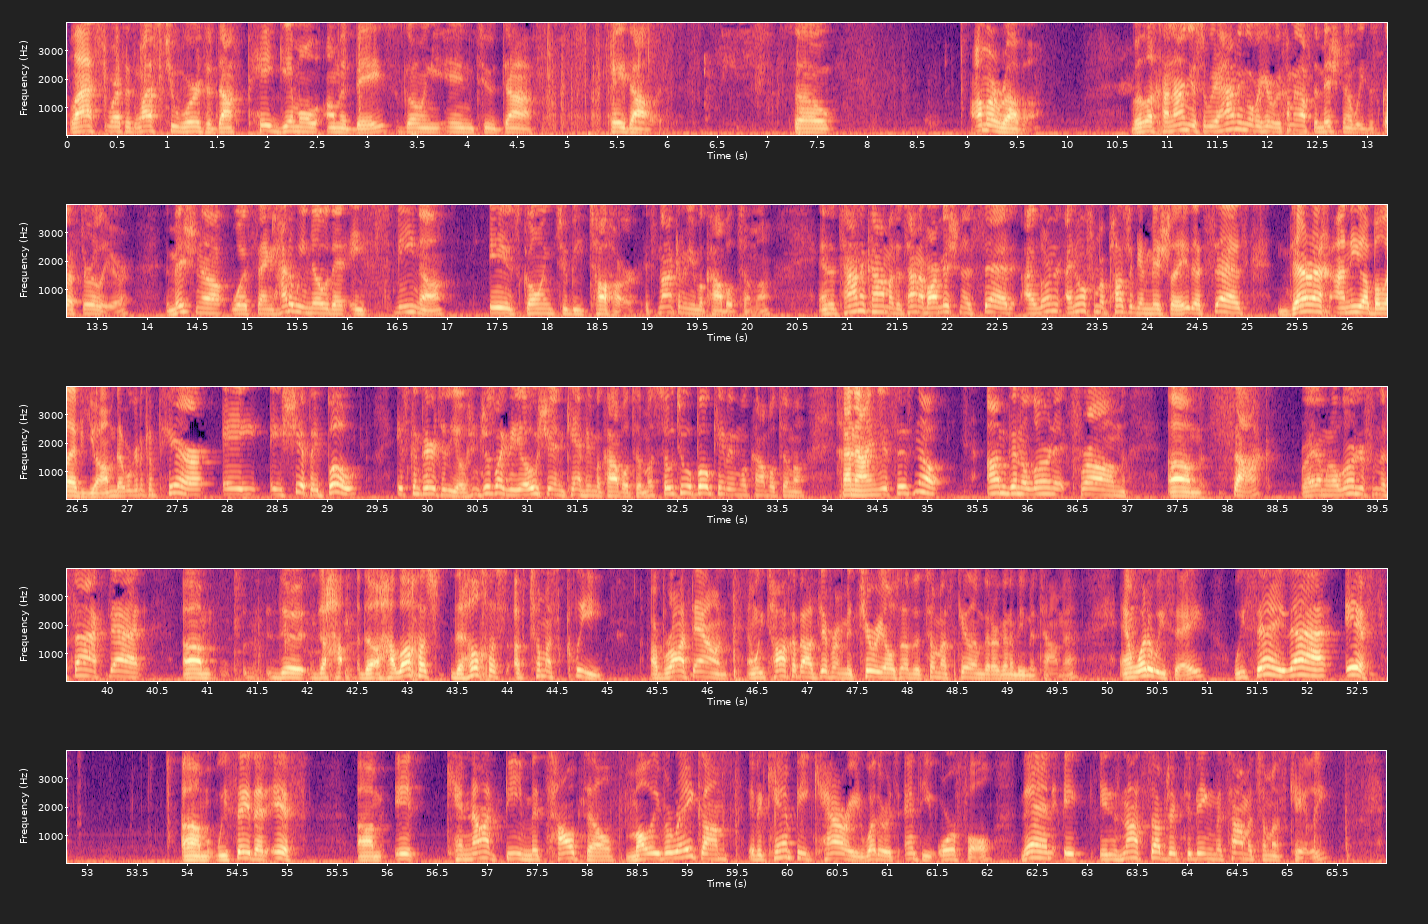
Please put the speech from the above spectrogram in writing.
Last, we're at the last two words of Daf Pei Gimel Amid Beis, going into Daf Pei Dalet. So, Amar Rava. So we're having over here, we're coming off the Mishnah we discussed earlier. The Mishnah was saying, how do we know that a svina is going to be tahar? It's not going to be makabel tuma. And the Tanakama, the Tan of our Mishnah said, I learned, I know from a pasuk in Mishlei that says, Derech Aniya Belev yom," that we're going to compare a, a ship, a boat, is compared to the ocean. Just like the ocean can't be makabel tuma, so too a boat can't be makabel tuma. Chananya says, no, I'm going to learn it from um, Sak, right? I'm going to learn it from the fact that um, the the the halachas, the hilchas of tumas kli are brought down, and we talk about different materials of the tumas kelim that are going to be metame. And what do we say? We say that if um, we say that if um, it cannot be metaltel mali v'reikam, if it can't be carried, whether it's empty or full, then it, it is not subject to being metama tumas keli,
